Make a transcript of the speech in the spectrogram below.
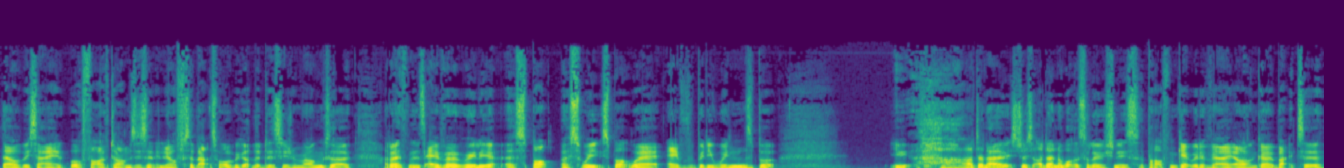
they'll be saying, well, five times isn't enough, so that's why we got the decision wrong. So I don't think there's ever really a, a spot, a sweet spot where everybody wins, but you, I don't know. It's just I don't know what the solution is apart from get rid of VAR and go back to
